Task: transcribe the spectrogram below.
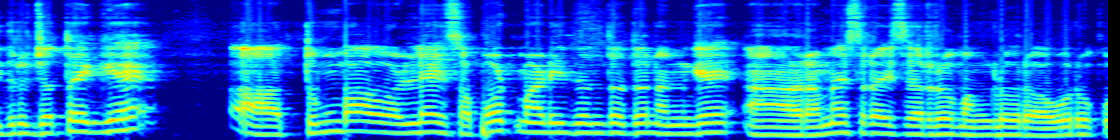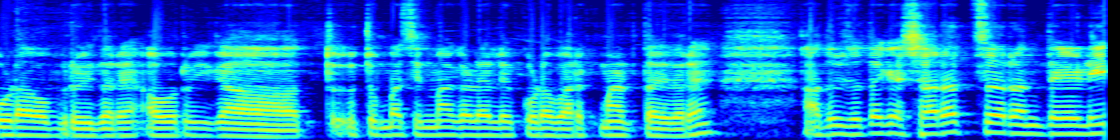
ಇದ್ರ ಜೊತೆಗೆ ತುಂಬ ಒಳ್ಳೆ ಸಪೋರ್ಟ್ ಮಾಡಿದಂಥದ್ದು ನನಗೆ ರಮೇಶ್ ರೈ ಸರ್ ಮಂಗಳೂರು ಅವರು ಕೂಡ ಒಬ್ಬರು ಇದ್ದಾರೆ. ಅವರು ಈಗ ತುಂಬ ಸಿನಿಮಾಗಳಲ್ಲಿ ಕೂಡ ವರ್ಕ್ ಮಾಡ್ತಾ ಇದ್ದಾರೆ. ಅದ್ರ ಜೊತೆಗೆ ಶರತ್ ಸರ್ ಅಂತೇಳಿ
